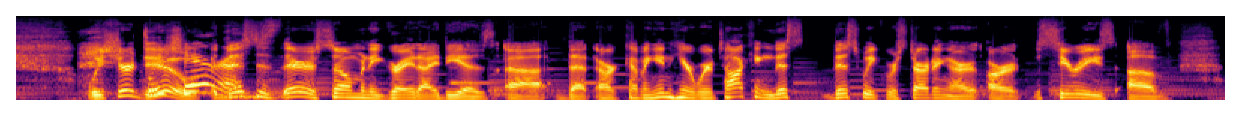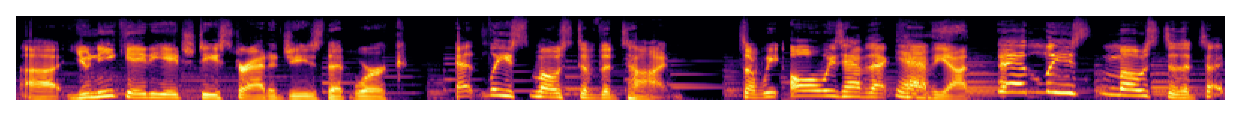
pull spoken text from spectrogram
we sure do. We this is there are so many great ideas uh, that are coming in here. We're talking this this week. We're starting our our series of uh, unique ADHD strategies that work at least most of the time. So we always have that Yes. caveat. At least most of the time.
